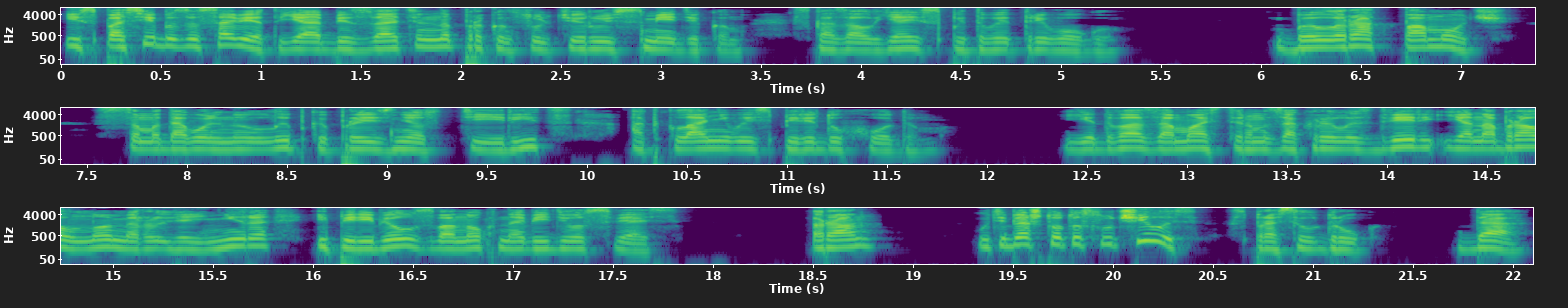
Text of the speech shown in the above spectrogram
И спасибо за совет, я обязательно проконсультируюсь с медиком, сказал я, испытывая тревогу. Был рад помочь. с самодовольной улыбкой произнес Тириц, откланиваясь перед уходом. Едва за мастером закрылась дверь, я набрал номер Лейнира и перевел звонок на видеосвязь. «Ран, у тебя что-то случилось?» – спросил друг. «Да,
